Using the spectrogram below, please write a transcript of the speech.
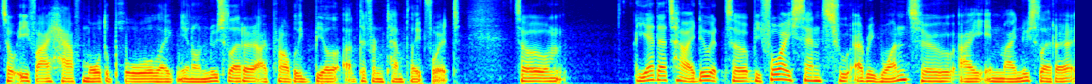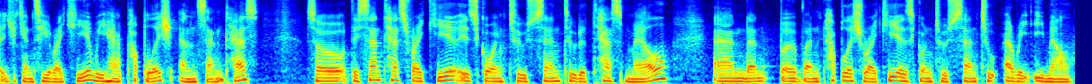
So if I have multiple like, you know, newsletter, I probably build a different template for it. So yeah, that's how I do it. So before I send to everyone, so I in my newsletter, you can see right here, we have publish and send test. So the send test right here is going to send to the test mail. And then when publish right here is going to send to every email.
